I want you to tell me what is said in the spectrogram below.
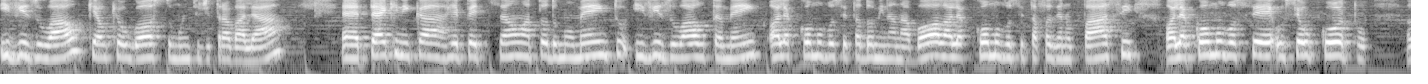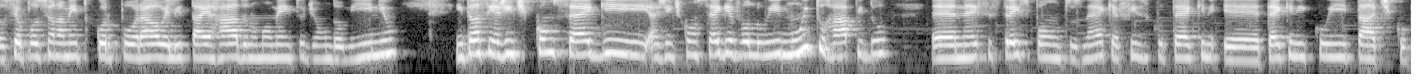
e visual, que é o que eu gosto muito de trabalhar. É, técnica, repetição a todo momento e visual também. Olha como você está dominando a bola, olha como você está fazendo passe, olha como você, o seu corpo, o seu posicionamento corporal ele está errado no momento de um domínio. Então assim a gente consegue, a gente consegue evoluir muito rápido é, nesses três pontos, né, que é físico, técnico, é, técnico e tático.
